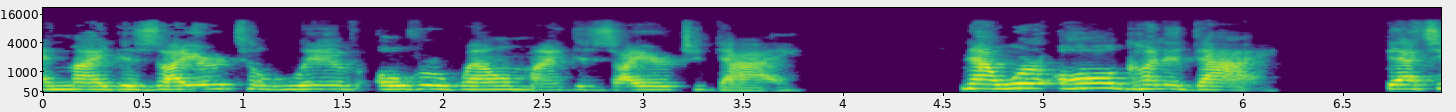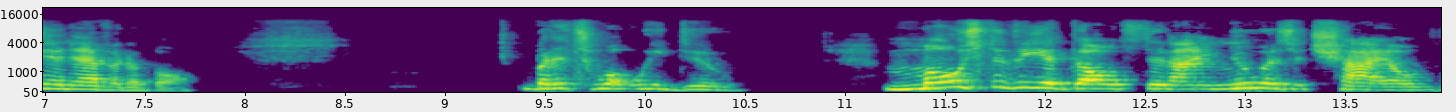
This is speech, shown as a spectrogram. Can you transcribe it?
and my desire to live overwhelmed my desire to die. Now, we're all going to die. That's inevitable. But it's what we do. Most of the adults that I knew as a child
